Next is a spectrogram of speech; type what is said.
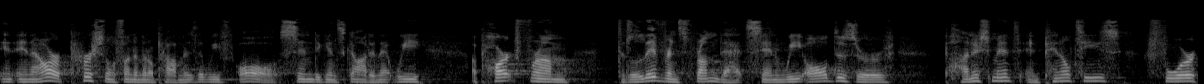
and, and our personal fundamental problem is that we've all sinned against God and that we, apart from deliverance from that sin, we all deserve punishment and penalties for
